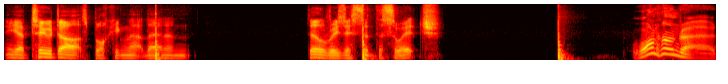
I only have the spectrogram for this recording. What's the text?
He had two darts blocking that then and still resisted the switch. 100.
